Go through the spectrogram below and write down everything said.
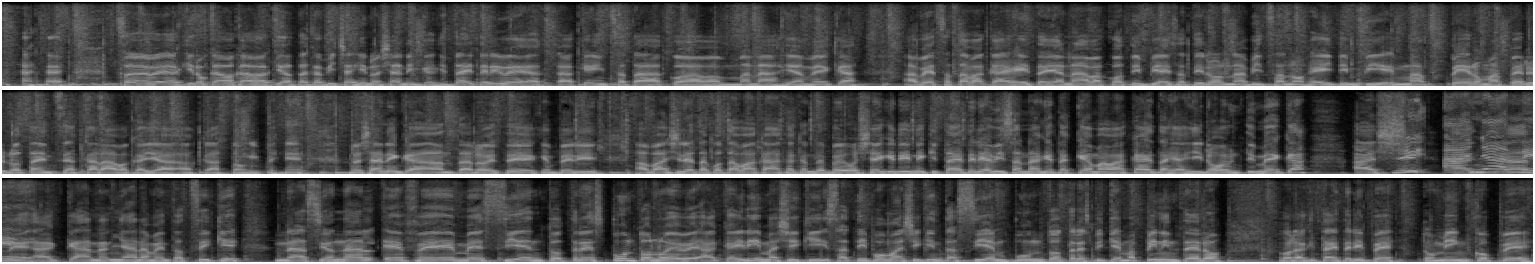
sabe vea quiero cava cava que ataca picha hino shaninga que tai teri vea a quien sata coa manahia meca a veces sata vaca heita ya nava coa timpia y satiro na bitsa no heita impi ma pero ma pero y rota insi acaraba que ya acastón y pe no shaninga antaroite que emperi a va shireta coa tabaca a cacante pe o shegirini que tai teri avisa na que ta quema vaca eta ya hiro inti meca a shi a ñane a cana ñana nacional FM 103.9 a kairi mashiki satipo mashiki 90 100.3 pikema pinintero ora kitaiteri domingo pe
